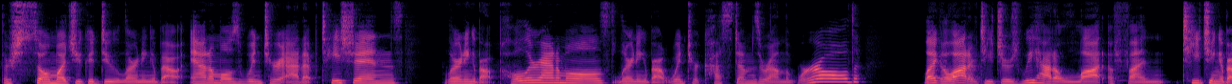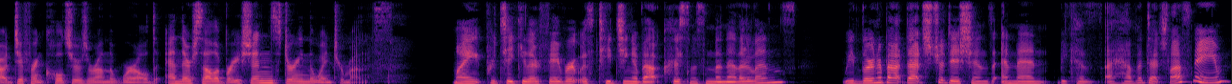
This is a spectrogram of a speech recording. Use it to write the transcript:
There's so much you could do learning about animals' winter adaptations, learning about polar animals, learning about winter customs around the world. Like a lot of teachers, we had a lot of fun teaching about different cultures around the world and their celebrations during the winter months. My particular favorite was teaching about Christmas in the Netherlands. We'd learn about Dutch traditions, and then because I have a Dutch last name,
